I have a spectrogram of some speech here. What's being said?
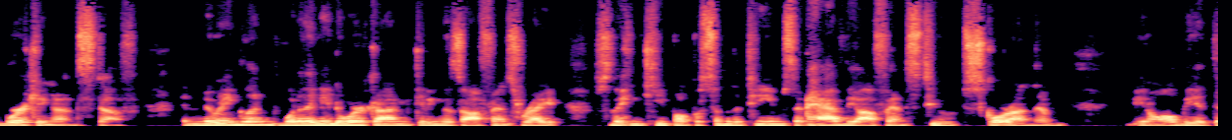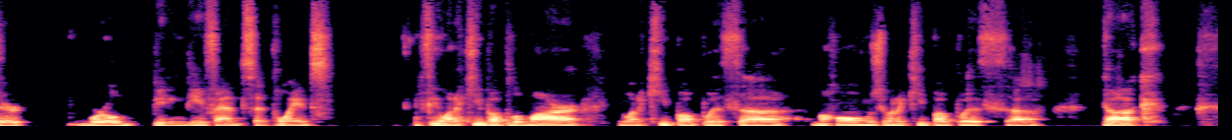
working on stuff. In New England, what do they need to work on? Getting this offense right so they can keep up with some of the teams that have the offense to score on them, you know, albeit their world beating defense at points. If you want to keep up Lamar, you want to keep up with uh, Mahomes, you want to keep up with uh, Duck.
